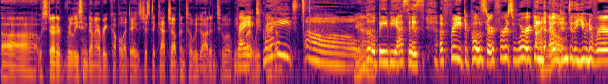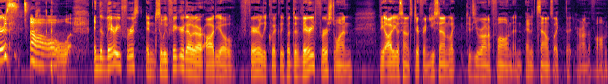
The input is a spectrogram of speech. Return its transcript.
uh, we started releasing them every couple of days just to catch up until we got into a week right, by week right. Rhythm. Oh, yeah. little baby S's afraid to post our first work and out into the universe. Oh, and the very first, and so we figured out our audio fairly quickly, but the very first one, the audio sounds different. You sound like because you're on a phone, and, and it sounds like that you're on the phone.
